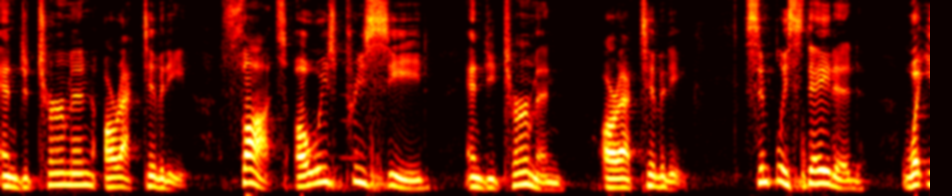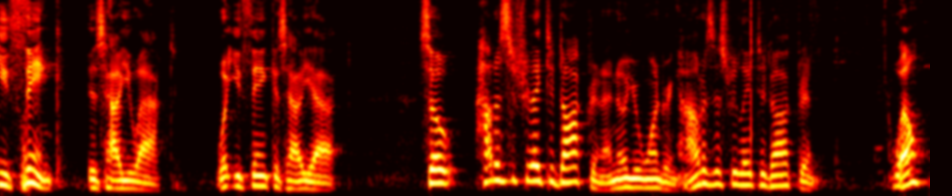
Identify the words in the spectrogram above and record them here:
and determine our activity. Thoughts always precede and determine our activity. Simply stated, what you think is how you act. What you think is how you act. So, how does this relate to doctrine? I know you're wondering, how does this relate to doctrine? Well,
